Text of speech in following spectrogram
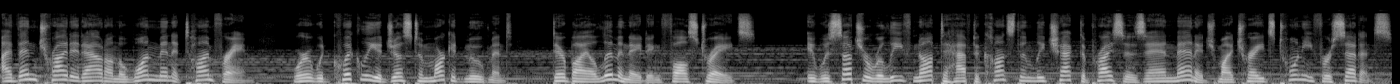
I then tried it out on the 1 minute time frame, where it would quickly adjust to market movement, thereby eliminating false trades. It was such a relief not to have to constantly check the prices and manage my trades 24 seconds.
